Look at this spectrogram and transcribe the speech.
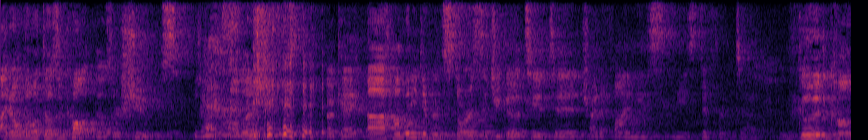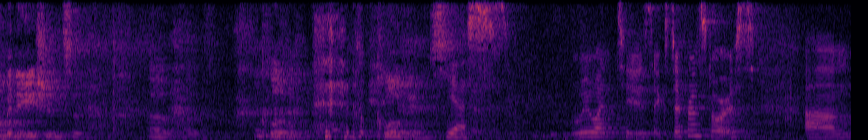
I don't know what those are called. Those are shoes. Yes. All those shoes. Okay. Uh, how many different stores did you go to to try to find these these different uh, good combinations of, of, of clothing? Clothings. yes. We went to six different stores, um,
